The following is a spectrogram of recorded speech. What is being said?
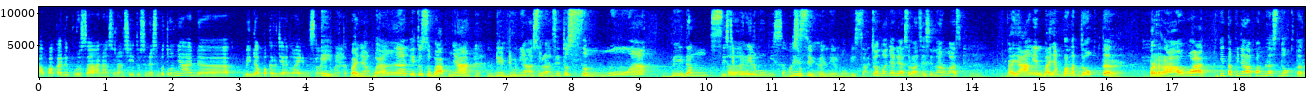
apakah di perusahaan asuransi itu sendiri sebetulnya ada bidang pekerjaan lain Ih, selain marketing? banyak banget. Itu sebabnya di dunia asuransi itu semua bidang Disiplin eh, ilmu bisa masuk Disiplin ya? ilmu bisa. Contohnya di asuransi Sinarmas. Bayangin banyak banget dokter, perawat. Kita punya 18 dokter.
